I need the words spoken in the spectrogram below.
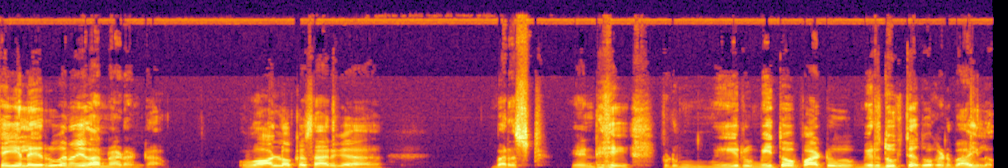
చేయలేరు అని ఇది అన్నాడంట. వాళ్ళు ఒక్కసారిగా బరస్ట్. ఏంటి? ఇప్పుడు మీరు మీతో పాటు మీరు దూకితే దూకండి బావిలో.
